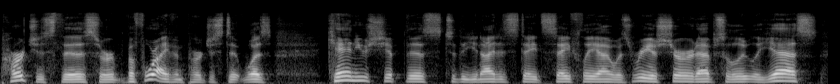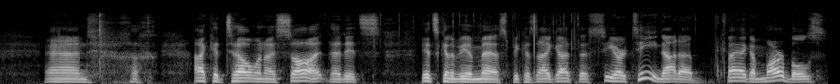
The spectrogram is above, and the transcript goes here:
purchased this, or before I even purchased it, was can you ship this to the United States safely? I was reassured absolutely yes. And I could tell when I saw it that it's it's going to be a mess because I got the CRT, not a bag of marbles.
